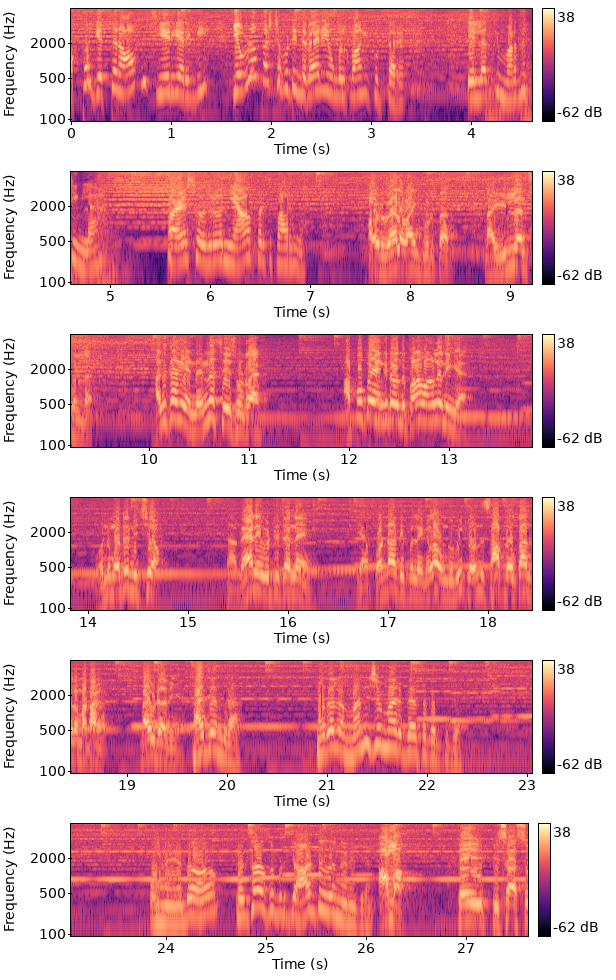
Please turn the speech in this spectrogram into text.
அப்பா எத்தனை ஆபீஸ் ஏறி இறங்கி எவ்வளவு கஷ்டப்பட்டு இந்த வேலையை உங்களுக்கு வாங்கி கொடுத்தாரு? எல்லாத்தையும் மறந்துட்டீங்களா? பழசு ஒரு ஞாபகப்படுத்தி பாருங்க. அவர் வேலை வாங்கி கொடுத்தாரு. நான் இல்லைன்னு சொல்ல அதுக்காக என்ன என்ன செய்ய சொல்றேன் அப்பப்போ என்கிட்ட வந்து பணம் வாங்கல நீங்க? ஒண்ணு மட்டும் நிச்சயம். நான் வேலையை விட்டுட்டேன்னு என் பொண்டாட்டி பிள்ளைங்களாம் உங்க வீட்டுல வந்து சாப்பிட உட்காந்துட மாட்டாங்க. பயப்படாதீங்க. ராஜேந்திரா முதல்ல மனுஷன் மாதிரி பேச கத்துக்க. உன்னை ஏதோ பிசாசு பிடிச்சி ஆட்டுதுன்னு நினைக்கிறேன். ஆமா. பேய் பிசாசு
